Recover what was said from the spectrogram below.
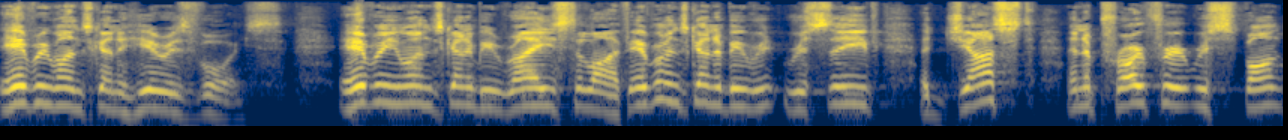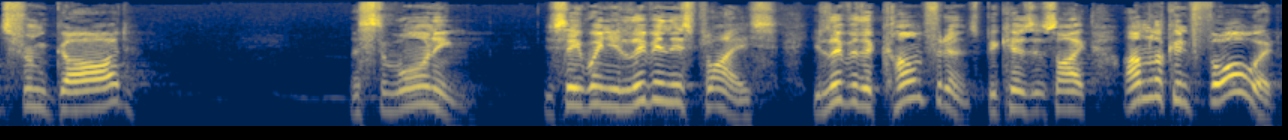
Everyone's going to hear his voice. Everyone's going to be raised to life. Everyone's going to be re- receive a just and appropriate response from God. That's the warning. You see, when you live in this place, you live with a confidence because it's like, I'm looking forward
